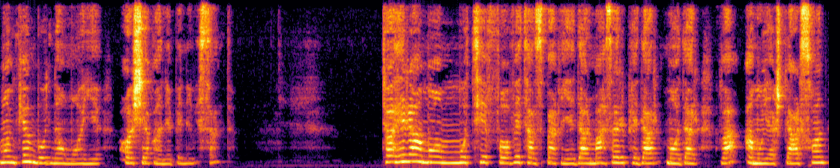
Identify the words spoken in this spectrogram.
ممکن بود نامه‌های عاشقانه بنویسند. تاهر اما متفاوت از بقیه در محضر پدر مادر و امویش درس خواند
